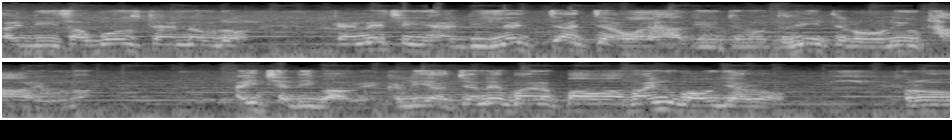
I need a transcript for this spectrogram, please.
အဲဒီဆော့ဘောစတန်တော့တော့ကန်တဲ့ချိန်ဟာဒီလက်ကြကြသွားတဲ့ဟာလေးကိုကျွန်တော်တတိတော်တော်လေးကိုထားရတယ်ပေါ့နော်အဲ့ချက်လေးပါပဲကလေးကကျန်တဲ့ဘိုင်းပါဝါဘိုင်းလို့ပါအောင်ကြတော့တော်တော်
